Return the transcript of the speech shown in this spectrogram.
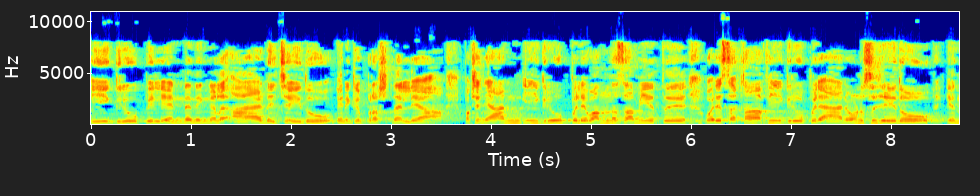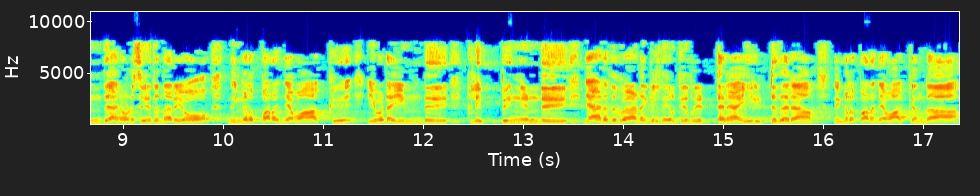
ഈ ഗ്രൂപ്പിൽ എന്നെ നിങ്ങൾ ആഡ് ചെയ്തു. എനിക്ക് പ്രശ്നമില്ല. പക്ഷെ ഞാൻ ഈ ഗ്രൂപ്പിൽ വന്ന സമയത്ത് ഒരു സഖാഫി ഈ ഗ്രൂപ്പിൽ അനൗൺസ് ചെയ്തു. എന്ത് അനൗൺസ് ചെയ്തെന്നറിയോ നിങ്ങൾ പറഞ്ഞ വാക്ക് ഇവിടെ ഉണ്ട് ക്ലിപ്പിംഗ് ഉണ്ട്. ഞാനത് വേണമെങ്കിൽ നിങ്ങൾക്ക് റിട്ടേൺ ആയി ഇട്ടു തരാം. നിങ്ങൾ പറഞ്ഞ വാക്കെന്താ?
